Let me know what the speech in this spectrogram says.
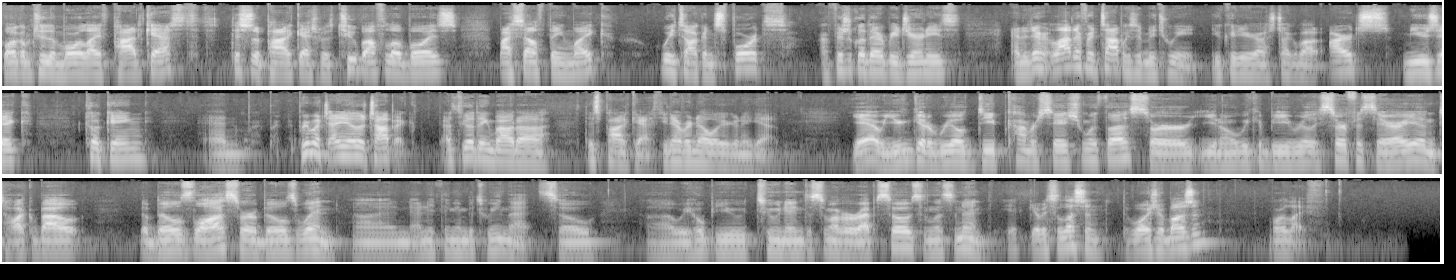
Welcome to the MMore Life Podcast. This is a podcast with two Buffalo boys, myself being Mike. We talk in sports, our physical therapy journeys, and a, lot of different topics in between. You could hear us talk about arts, music, cooking, and pretty much any other topic. That's the good thing about uh, this podcast. You never know what you're going to get. Yeah, well, you can get a real deep conversation with us, or you know, we could be really surface area and talk about the Bills' loss or a Bills' win, uh, and anything in between that. So uh, we hope you tune in to some of our episodes and listen in. Yep, give us a listen. The boys are buzzing. More life.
